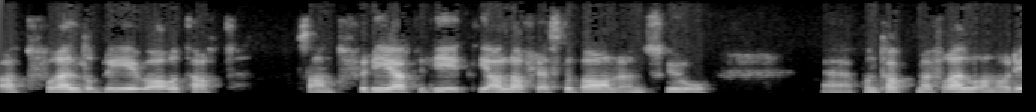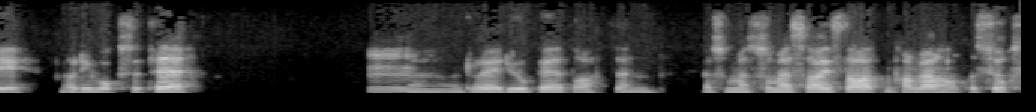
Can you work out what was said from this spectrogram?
at foreldre blir ivaretatt. Sant? Fordi at de, de, aller fleste barn ønsker jo eh, kontakt med foreldre når de, når de vokser til. Mm. Eh, da er det jo bedre at en, som jeg, som jeg sa i stad, at en kan være en ressurs.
